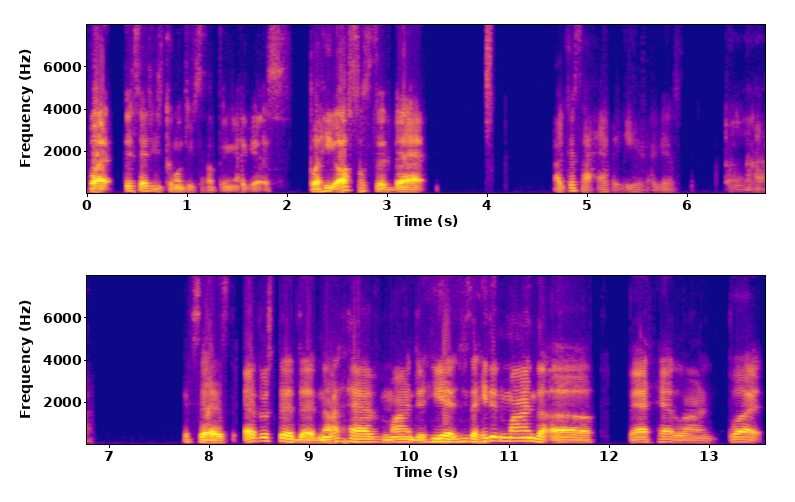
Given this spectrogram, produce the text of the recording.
But they said he's going through something, I guess. But he also said that. I guess I have it here. I guess. Uh, it says Ezra said that not have minded. He had, he said he didn't mind the uh bad headline, but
